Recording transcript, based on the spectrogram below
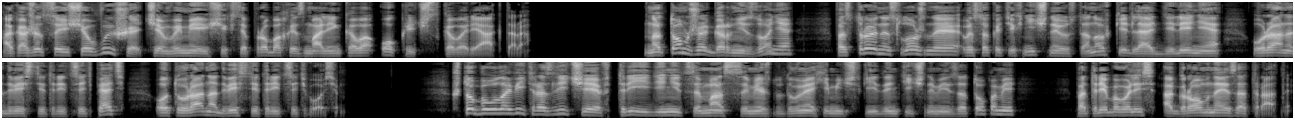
окажется еще выше, чем в имеющихся пробах из маленького Окричского реактора. На том же гарнизоне построены сложные высокотехничные установки для отделения урана-235 от урана-238. Чтобы уловить различие в три единицы массы между двумя химически идентичными изотопами, потребовались огромные затраты.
